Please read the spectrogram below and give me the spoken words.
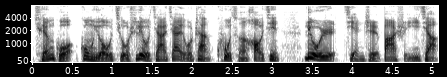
全国共有九十六家加油站库存耗尽，六日减至八十一家。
